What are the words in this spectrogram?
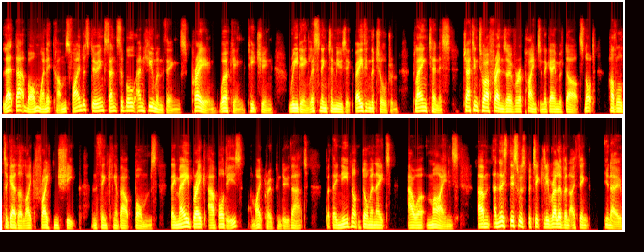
let that bomb, when it comes, find us doing sensible and human things: praying, working, teaching, reading, listening to music, bathing the children, playing tennis, chatting to our friends over a pint in a game of darts, not." Huddled together like frightened sheep and thinking about bombs. They may break our bodies, a microbe can do that, but they need not dominate our minds. Um, and this this was particularly relevant, I think. You know,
